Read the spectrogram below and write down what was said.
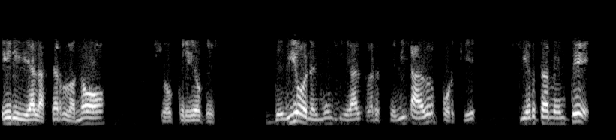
¿Era ideal hacerlo? No. Yo creo que debió en el mundo ideal haberse evitado porque ciertamente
